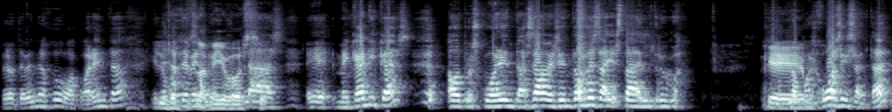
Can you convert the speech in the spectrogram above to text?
pero te vende el juego a 40 y Y luego te vende amigos. las eh, mecánicas a otros 40, ¿sabes? Entonces ahí está el truco. Que, Lo puedes jugar sin saltar,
